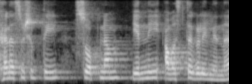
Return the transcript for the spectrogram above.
ഘനസുഷുപ്തി സ്വപ്നം എന്നീ അവസ്ഥകളിൽ നിന്ന്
